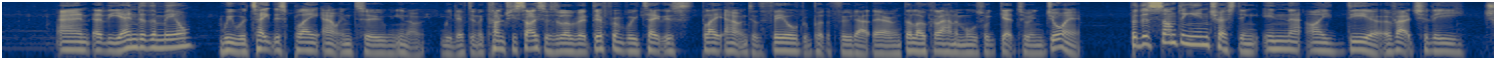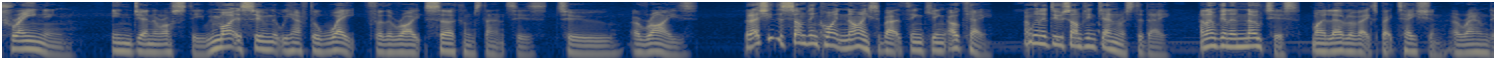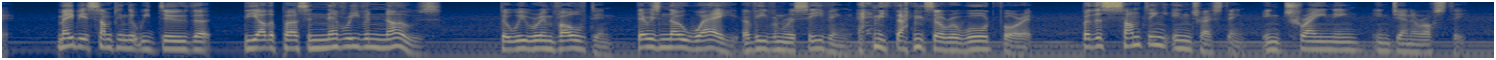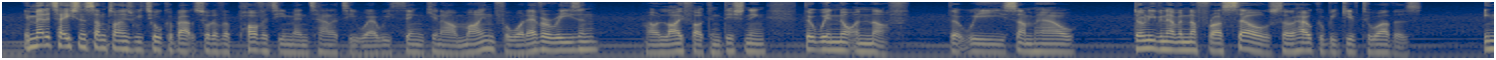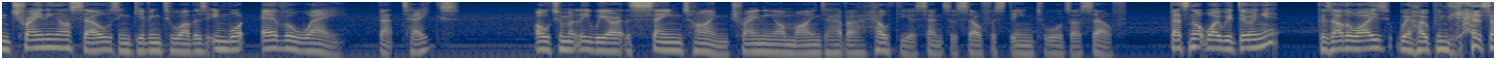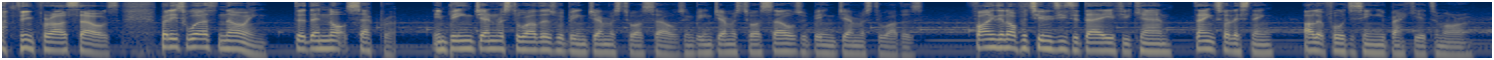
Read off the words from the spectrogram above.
And at the end of the meal, we would take this plate out into, you know, we lived in the countryside, so it was a little bit different. We'd take this plate out into the field, we'd put the food out there, and the local animals would get to enjoy it. But there's something interesting in that idea of actually training in generosity. We might assume that we have to wait for the right circumstances to arise but actually, there's something quite nice about thinking, okay, I'm going to do something generous today, and I'm going to notice my level of expectation around it. Maybe it's something that we do that the other person never even knows that we were involved in. There is no way of even receiving any thanks or reward for it. But there's something interesting in training in generosity. In meditation, sometimes we talk about sort of a poverty mentality where we think in our mind, for whatever reason, our life, our conditioning, that we're not enough, that we somehow don't even have enough for ourselves, so how could we give to others? In training ourselves in giving to others in whatever way that takes, ultimately we are at the same time training our mind to have a healthier sense of self esteem towards ourselves. That's not why we're doing it, because otherwise we're hoping to get something for ourselves. But it's worth knowing that they're not separate. In being generous to others, we're being generous to ourselves. In being generous to ourselves, we're being generous to others. Find an opportunity today if you can. Thanks for listening. I look forward to seeing you back here tomorrow.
